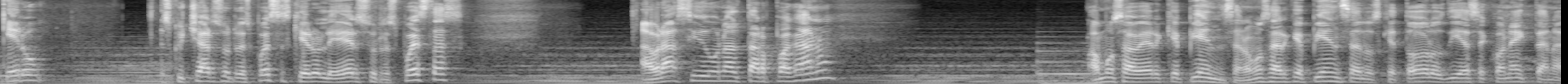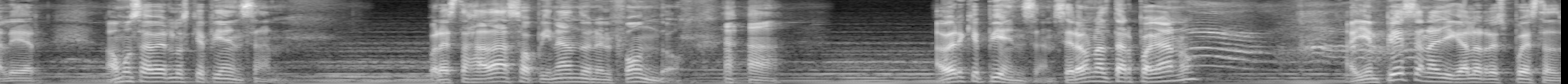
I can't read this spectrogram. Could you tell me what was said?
Quiero escuchar sus respuestas, quiero leer sus respuestas. ¿Habrá sido un altar pagano? Vamos a ver qué piensan, vamos a ver qué piensan los que todos los días se conectan a leer. Vamos a ver los que piensan para esta jadaza opinando en el fondo. a ver qué piensan. ¿Será un altar pagano? Ahí empiezan a llegar las respuestas.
